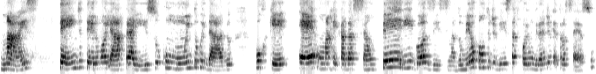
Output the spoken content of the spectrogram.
Mas tem de ter um olhar para isso com muito cuidado, porque é uma arrecadação perigosíssima. Do meu ponto de vista, foi um grande retrocesso.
